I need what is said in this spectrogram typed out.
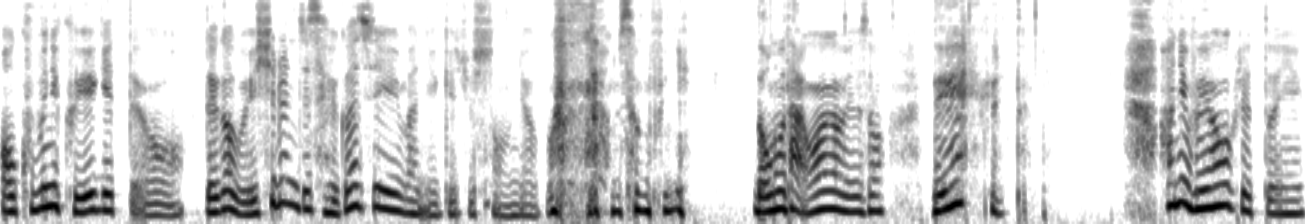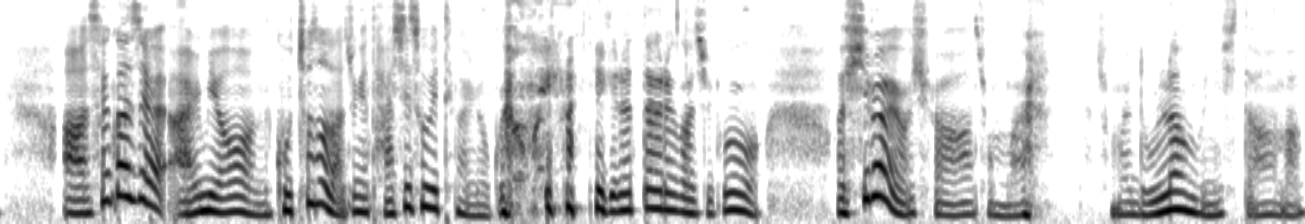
어, 그분이 그 얘기했대요. 내가 왜 싫은지 세 가지만 얘기해 줄 수 없냐고. 남성분이. 너무 당황하면서, 네? 그랬더니. 아니, 왜요? 그랬더니, 아, 세 가지 알면 고쳐서 나중에 다시 소개팅 하려고요. 뭐 이런 얘기를 했다 그래가지고, 아, 싫어요, 싫어. 정말. 정말 놀라운 분이시다. 막,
